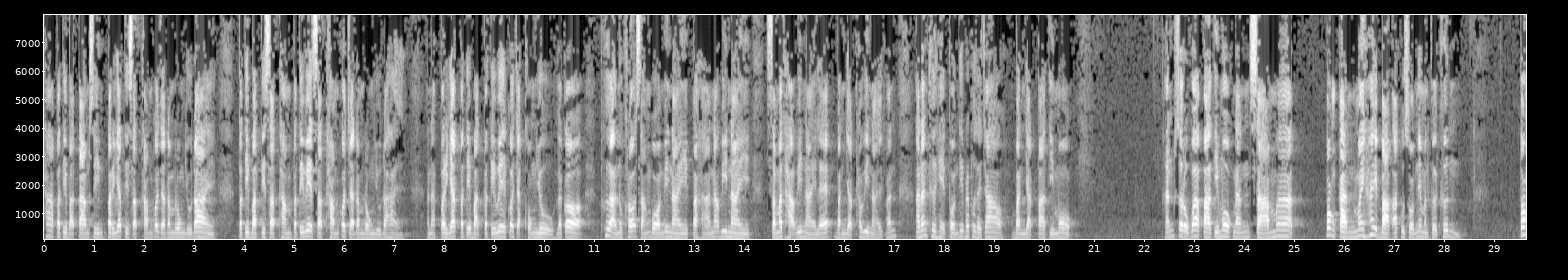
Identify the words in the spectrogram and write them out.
ถ้าปฏิบัติตามศีลปริยัติสัตธรรมก็จะดำรงอยู่ได้ ปฏิบัติสัตธรรมปฏิเวทสัตธรรมก็จะดำรงอยู่ได้นะปริยัติปฏิบัติปฏิเวทก็จะคงอยู่ แล้วก็เพื่ออนุเคราะห์สังบรวินัย ปหานวินัย สมถวินัย และบัญญัติพระวินัยเพราะนั้นอันนั้นคือเหตุผลที่พระพุทธเจ้า บัญญัติปาติโมกฉันสรุปว่าปาติโมกนั้นสามารถป้องกันไม่ให้บาปอากุศลเนี่ยมันเกิดขึ้น ป้อง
